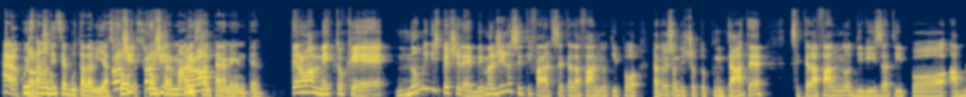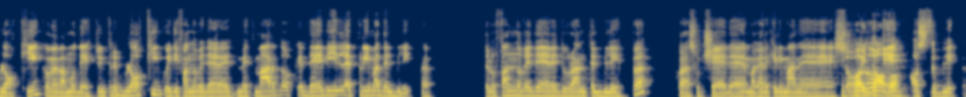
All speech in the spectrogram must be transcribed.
Allora, questa notizia so. è buttata via, però sco- ci, sconfermata però, istantaneamente. Però ammetto che non mi dispiacerebbe. Immagina se, ti fa, se te la fanno tipo, dato che sono 18 puntate, se te la fanno divisa tipo a blocchi, come avevamo detto, in tre blocchi in cui ti fanno vedere Matt Murdock, Devil prima del blip. Te lo fanno vedere durante il blip, cosa succede, magari che rimane solo e, poi dopo. e post blip.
